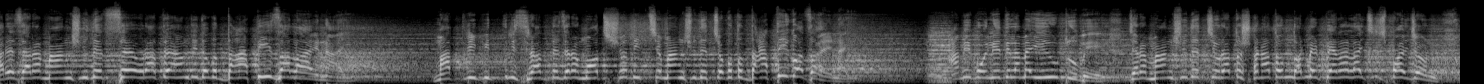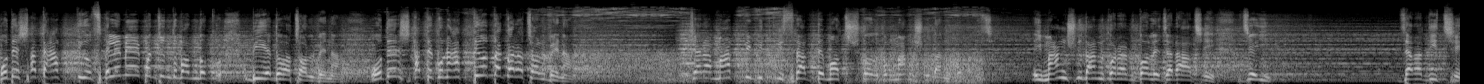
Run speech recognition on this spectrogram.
আরে যারা মাংস দিচ্ছে, ওরা তো এখন তখন দাঁতই জ্বালায় নাই। মাতৃপিতৃ শ্রাদ্ধে যারা মৎস্য দিচ্ছে, মাংস দিচ্ছে ওকে তো দাঁতই গজায় নাই। আমি বলে দিলাম এই ইউটিউবে, যারা মাংস দিচ্ছে ওরা তো সনাতন ধর্মের প্যারালাইসিস প্রয়োজন ওদের সাথে আত্মীয় ছেলে মেয়ে পর্যন্ত বন্ধ বিয়ে দেওয়া চলবে না। ওদের সাথে কোনো আত্মীয়তা করা চলবে না। যারা মাতৃপিতৃ শ্রাদ্ধে মৎস্য এবং মাংস দান করেছে এই মাংস দান করার দলে যারা আছে, যেই যারা দিচ্ছে,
